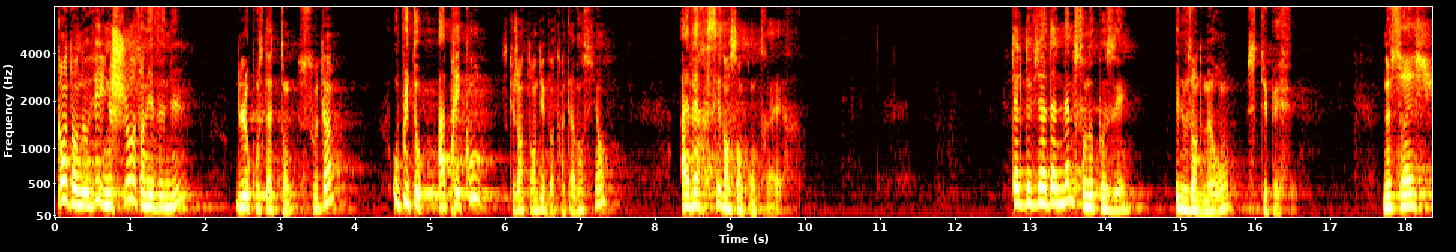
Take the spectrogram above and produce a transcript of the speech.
Quand dans nos vies une chose en est venue, nous le constatons soudain, ou plutôt après coup, ce que j'ai entendu de votre intervention, inversée dans son contraire. Qu'elle devient d'elle-même son opposé, et nous en demeurons stupéfaits ne serait-ce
